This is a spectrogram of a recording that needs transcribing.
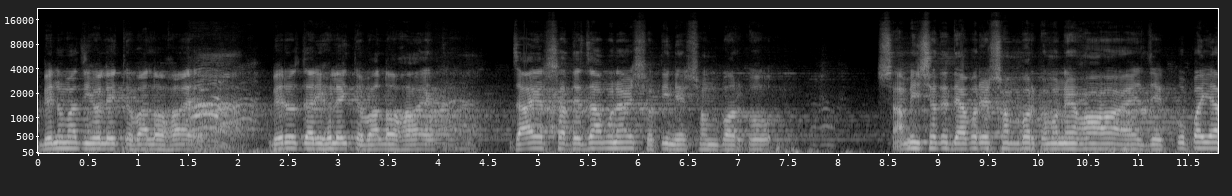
বেনমাজি হলেই তো ভালো হয়। বেরোজগারি হলেই তো ভালো হয়। জায়ের সাথে যা মনে হয় সতীনের সম্পর্ক। স্বামীর সাথে দেবরের সম্পর্ক মনে হয় যে কোপাইয়া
